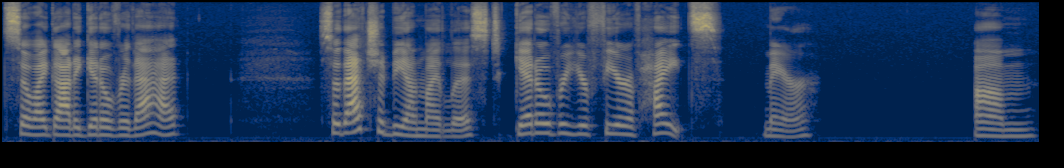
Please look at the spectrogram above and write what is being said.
So I got to get over that. So that should be on my list. Get over your fear of heights, Mayor. Um,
